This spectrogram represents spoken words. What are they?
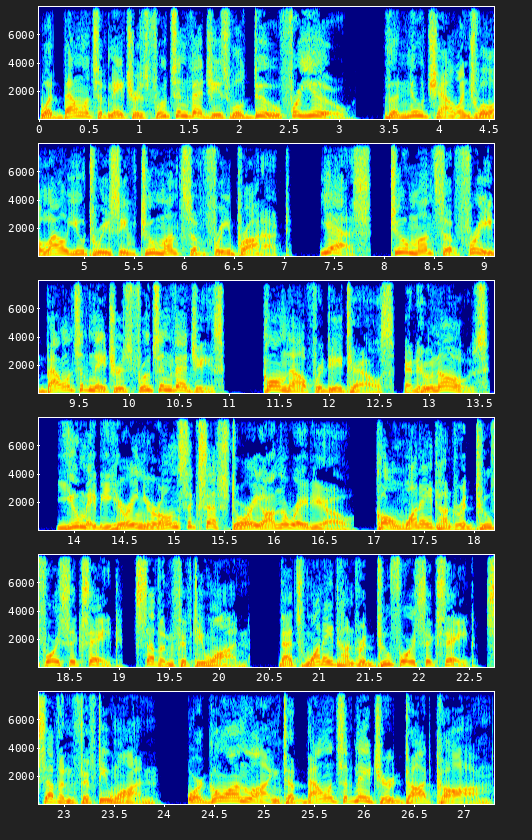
what Balance of Nature's Fruits and Veggies will do for you. The new challenge will allow you to receive two months of free product. Yes, two months of free Balance of Nature's Fruits and Veggies. Call now for details, and who knows? You may be hearing your own success story on the radio. Call 1 800 2468 751. That's 1 800 2468 751. Or go online to balanceofnature.com.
